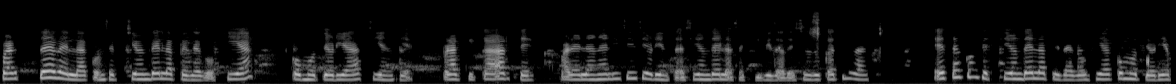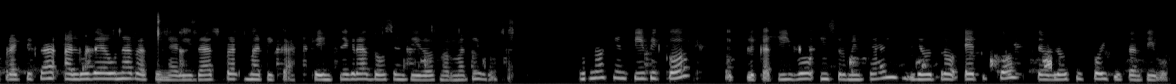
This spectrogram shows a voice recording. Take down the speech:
parte de la concepción de la pedagogía como teoría ciencia, práctica arte, para el análisis y orientación de las actividades educativas. Esta concepción de la pedagogía como teoría práctica alude a una racionalidad pragmática que integra dos sentidos normativos. Uno científico explicativo, instrumental y otro ético, teológico y sustantivo.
